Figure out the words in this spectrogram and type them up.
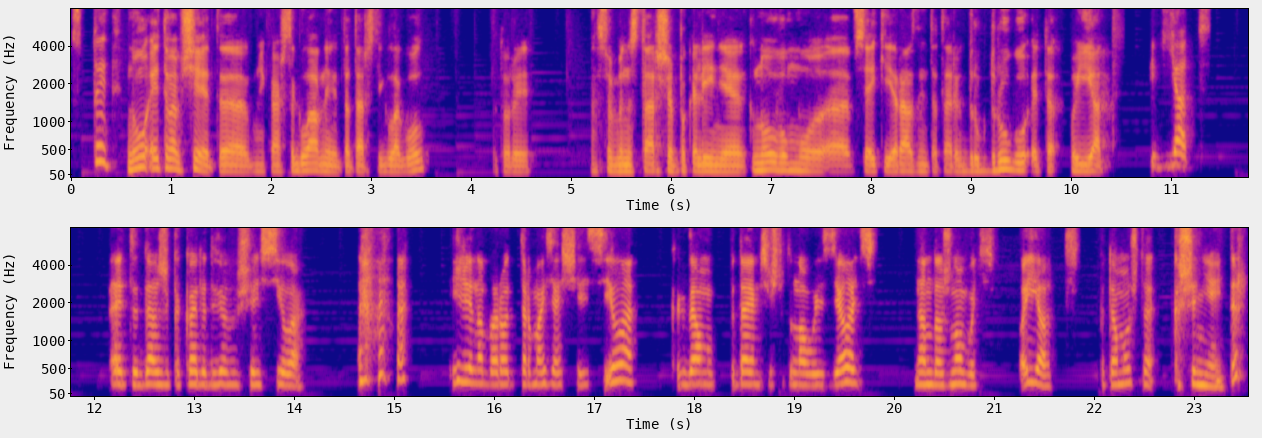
Стыд. Ну, это вообще, это, мне кажется, главный татарский глагол, который особенно старшее поколение к новому, э, всякие разные татары друг к другу, это оят. Яд. Это даже какая-то движущая сила. Или, наоборот, тормозящая сила. Когда мы пытаемся что-то новое сделать, нам должно быть яд. Потому что кашинейтер,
